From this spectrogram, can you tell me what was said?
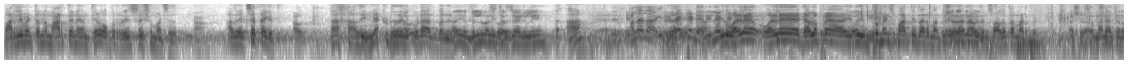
ಪಾರ್ಲಿಮೆಂಟನ್ನು ಮಾರ್ತೇನೆ ಅಂತ ಹೇಳಿ ಒಬ್ಬರು ರಿಜಿಸ್ಟ್ರೇಷನ್ ಮಾಡಿಸಿದ್ರು. ಅದು ಎಕ್ಸೆಪ್ಟ್ ಆಗಿತ್ತು. ಹೌದು. ಅದು ಇಂಡಿಯಾ ಟುಡೇದಲ್ಲಿ ಕೂಡ ಅದು ಬಂದಿದೆ. ಈಗ ಬಿಲ್ ಬಗ್ಗೆ ಚರ್ಚೆ ಆಗಲಿ. ಆ? ಅಲ್ಲ ಅಲ್ಲ ರಿಲೇಟೆಡ್ ಇದು ರಿಲೇಟೆಡ್ ಒಳ್ಳೆ ಒಳ್ಳೆ ಡೆವಲಪ್ ಇದು ಇಂಪ್ರೂವ್ಮೆಂಟ್ಸ್ ಮಾಡ್ತಿದ್ದಾರೆ ಮಂತ್ರಿಗಳ. ನಾವು ಇದನ್ನು ಸ್ವಾಗತ ಮಾಡ್ತೇವೆ. ಅಶೋಕ್ ಮಾತಾಡ್ತೇವೆ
